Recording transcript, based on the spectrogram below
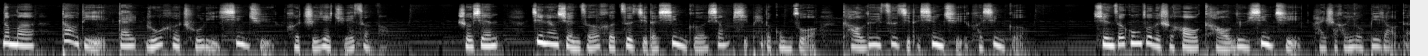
那么，到底该如何处理兴趣和职业抉择呢？首先，尽量选择和自己的性格相匹配的工作，考虑自己的兴趣和性格。选择工作的时候，考虑兴趣还是很有必要的。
